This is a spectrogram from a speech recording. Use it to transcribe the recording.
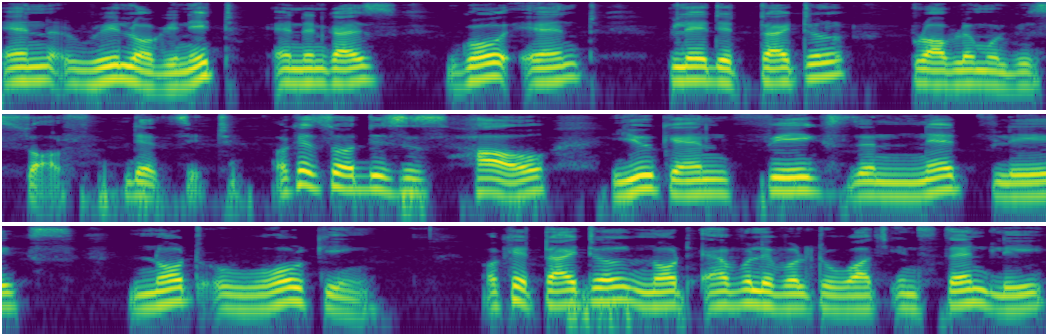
and relog in it. And then guys go and play the title problem will be solved. That's it. Okay so this is how you can fix the netflix not working. Okay title not available to watch instantly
